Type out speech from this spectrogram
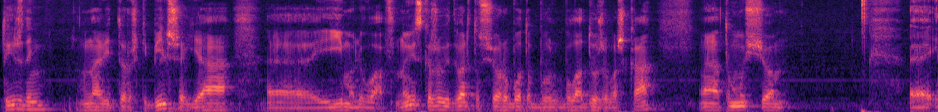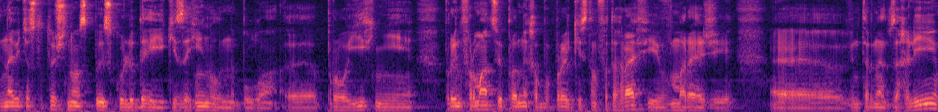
тиждень, навіть трошки більше, я е, її малював. Ну і скажу відверто, що робота була дуже важка, е, тому що. Е, І навіть остаточного списку людей, які загинули, не було. Е, Про їхні про інформацію про них або про якісь там фотографії в мережі е, в інтернет взагалі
